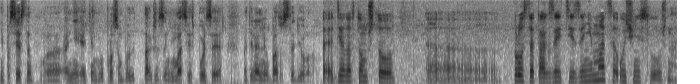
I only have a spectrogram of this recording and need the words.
Непосредственно э, они этим вопросом будут также заниматься, используя материальную базу стадиона. Э, дело в том, что э, просто так зайти и заниматься очень сложно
